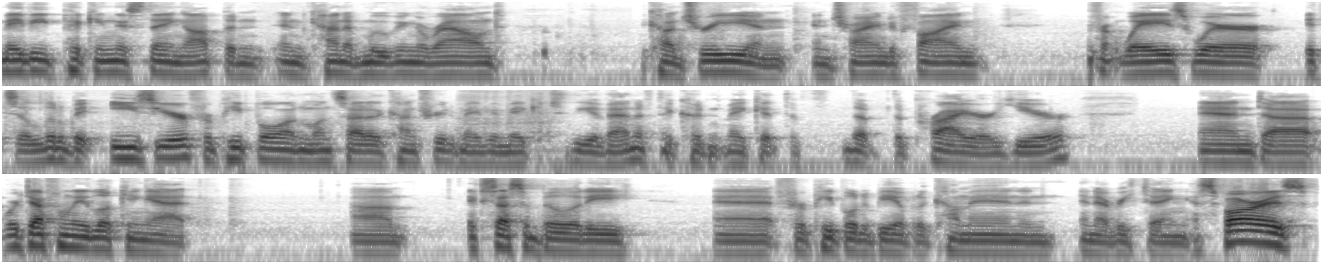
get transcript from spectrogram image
maybe picking this thing up and, and kind of moving around the country and, and trying to find different ways where it's a little bit easier for people on one side of the country to maybe make it to the event if they couldn't make it the, the, the prior year. And uh, we're definitely looking at um, accessibility uh, for people to be able to come in and, and everything. As far as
